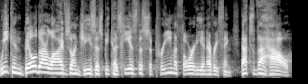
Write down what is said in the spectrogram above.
We can build our lives on Jesus because he is the supreme authority in everything. That's the how.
